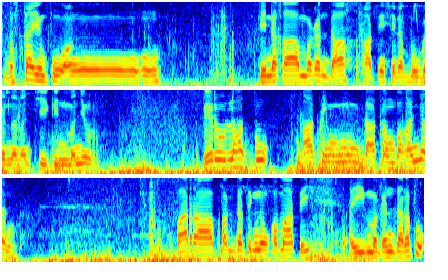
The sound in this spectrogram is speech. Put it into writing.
Basta yun po ang pinakamaganda ating sinabugan na ng chicken manure. Pero lahat po ating tatambakan yan para pagdating ng kamatis ay maganda na po.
